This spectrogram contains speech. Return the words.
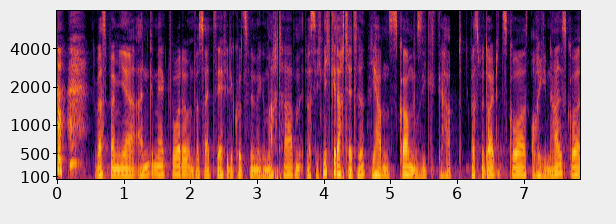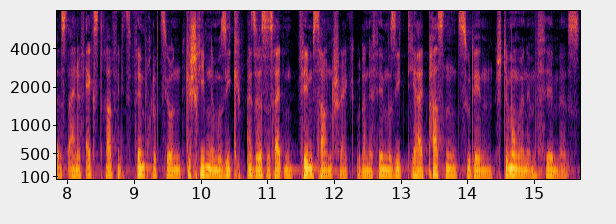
was bei mir angemerkt wurde und was halt sehr viele Kurzfilme gemacht haben, was ich nicht gedacht hätte, die haben Score-Musik gehabt. Was bedeutet Score? Originalscore ist eine extra für diese Filmproduktion geschriebene Musik. Also das ist halt ein Film-Soundtrack oder eine Filmmusik, die halt passend zu den Stimmungen im Film ist.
